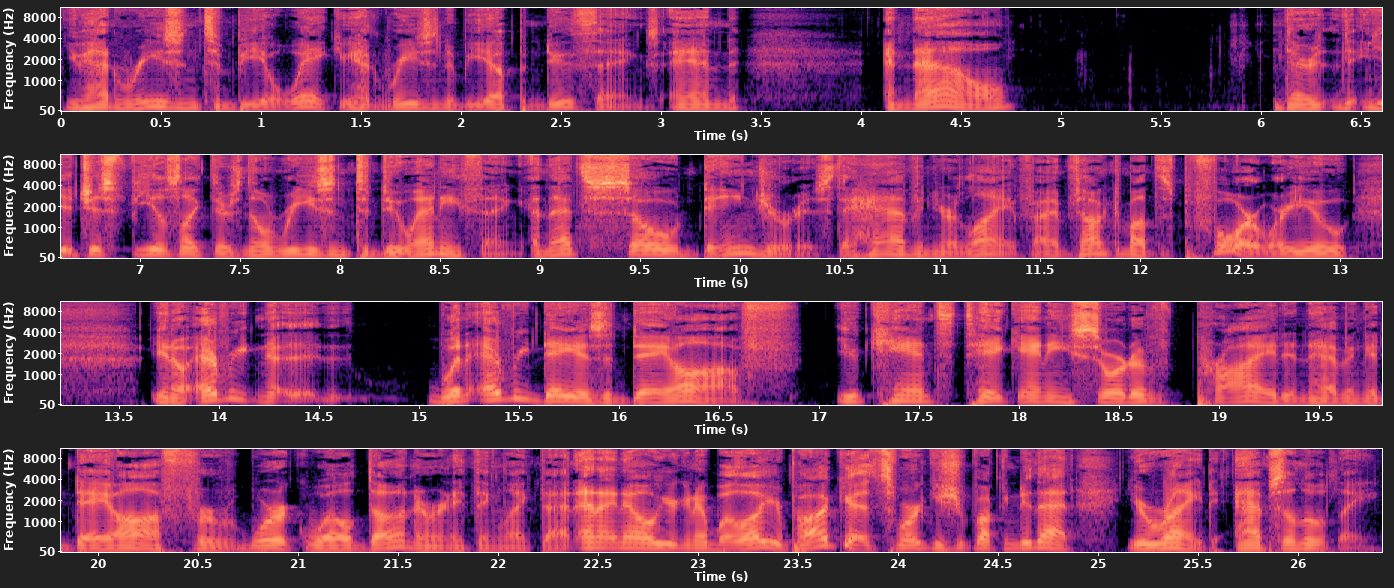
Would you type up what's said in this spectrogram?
you had reason to be awake. You had reason to be up and do things. And and now there it just feels like there's no reason to do anything and that's so dangerous to have in your life. I've talked about this before where you you know every when every day is a day off you can't take any sort of pride in having a day off for work well done or anything like that. And i know you're gonna well your podcast's work you should fucking do that. You're right absolutely.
